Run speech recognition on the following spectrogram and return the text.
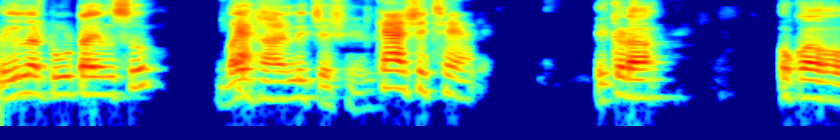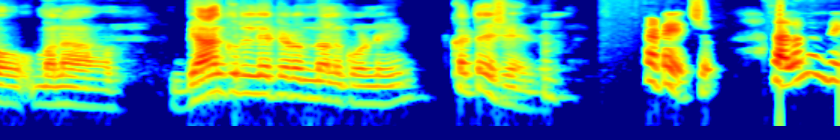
మిగిలిన టూ టైమ్స్ బై. హ్యాండ్ ఇచ్చేసేయండి. క్యాష్ ఇచ్చేయాలి. ఇక్కడ ఒక మన బ్యాంకు రిలేటెడ్ ఉందనుకోండి కట్టేసేయండి. కట్టేయచ్చు. చాలా మంది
